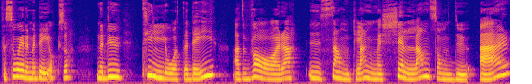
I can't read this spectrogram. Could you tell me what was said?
För så är det med dig också. När du tillåter dig att vara i samklang med källan som du är,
